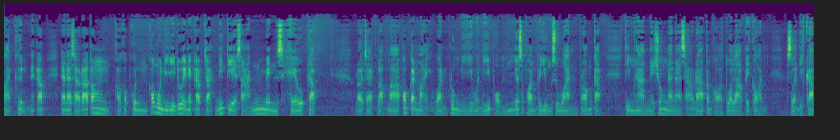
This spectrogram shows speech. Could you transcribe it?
มากขึ้นนะครับ นานาสาระต้องขอขอบคุณข้อมูลดี ๆ ด้วยนะครับ จากนิตยสาร Men's Health ครับ เราจะกลับมาพบกันใหม่วันพรุ่งนี้ วันนี้ผมยศพรพยุงสุวรรณพร้อมกับทีมงานในช่วงนานาสาระต้องขอตัวลาไปก่อน สวัสดีครับ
